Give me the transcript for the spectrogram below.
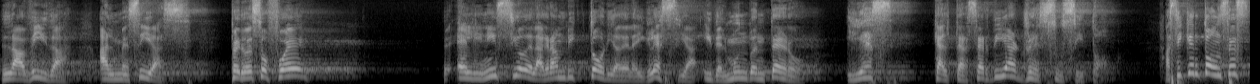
la vida al Mesías. Pero eso fue el inicio de la gran victoria de la iglesia y del mundo entero. Y es que al tercer día resucitó. Así que entonces,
